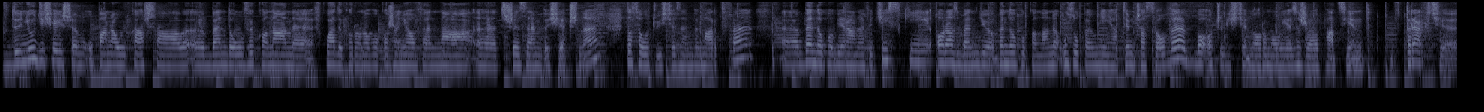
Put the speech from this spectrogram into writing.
W dniu dzisiejszym u pana Łukasza e, będą wykonane wkłady koronowo-korzeniowe na e, trzy zęby sieczne. To są oczywiście zęby martwe. E, Będą pobierane wyciski oraz będzie, będą wykonane uzupełnienia tymczasowe, bo oczywiście normą jest, że pacjent w trakcie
